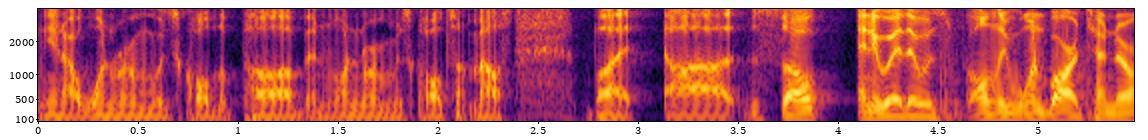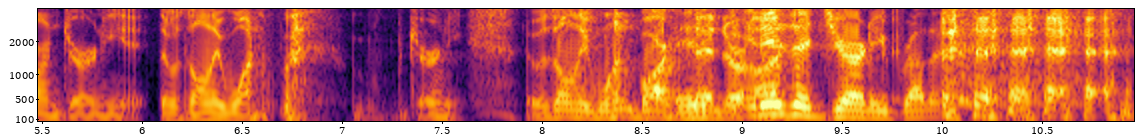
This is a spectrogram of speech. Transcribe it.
you know, one room was called the pub and one room was called something else. But uh, so anyway, there was only one bartender on Journey. There was only one journey. There was only one bartender. It, it on, is a journey, brother.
